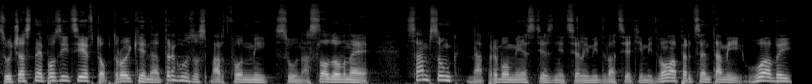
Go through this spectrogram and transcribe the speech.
Súčasné pozície v top trojke na trhu so smartfónmi sú nasledovné. Samsung na prvom mieste s necelými 22%, Huawei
